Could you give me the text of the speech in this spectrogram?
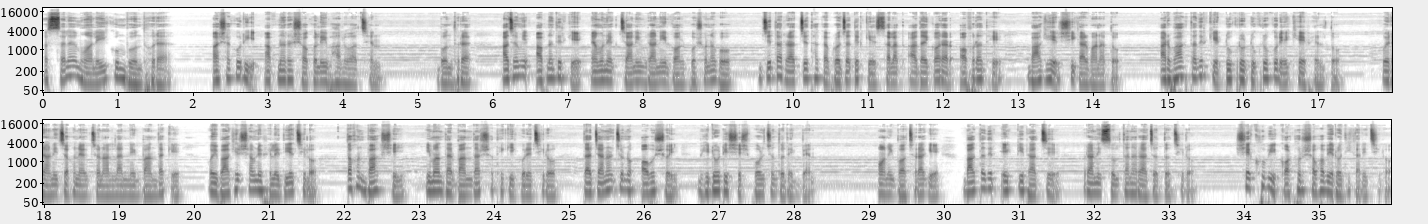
আসসালামু আলাইকুম বন্ধুরা, আশা করি আপনারা সকলেই ভালো আছেন। বন্ধুরা, আজ আমি আপনাদেরকে এমন এক জালিম রানীর গল্প শোনাব, যে তার রাজ্যে থাকা প্রজাদেরকে সালাত আদায় করার অপরাধে বাঘের শিকার বানাতো আর বাঘ তাদেরকে টুকরো টুকরো করে খেয়ে ফেলত। ওই রানী যখন একজন আল্লাহর নেক বান্দাকে ওই বাঘের সামনে ফেলে দিয়েছিল, তখন বাঘ সেই ইমানদার বান্দার সাথে কি করেছিল তা জানার জন্য অবশ্যই ভিডিওটি শেষ পর্যন্ত দেখবেন। অনেক বছর আগে বাগদাদের একটি রাজ্যে রানী সুলতানা রাজত্ব ছিল। সে খুবই কঠোর স্বভাবের অধিকারী ছিল।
